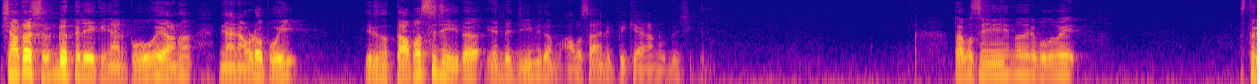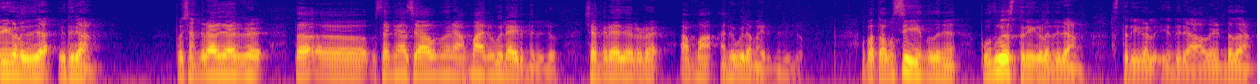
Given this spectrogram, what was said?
ശതശൃംഗത്തിലേക്ക് ഞാൻ പോവുകയാണ്. ഞാൻ അവിടെ പോയി ഇരുന്ന് തപസ് ചെയ്ത് എന്റെ ജീവിതം അവസാനിപ്പിക്കാനാണ് ഉദ്ദേശിക്കുന്നത്. തപസ് ചെയ്യുന്നതിന് പൊതുവേ സ്ത്രീകൾ എതിരാണ്. ഇപ്പോൾ ശങ്കരാചാര്യർ സന്യാസിയാവുന്നതിന് അമ്മ അനുകൂലമായിരുന്നില്ലല്ലോ ശങ്കരാചാര്യരുടെ അമ്മ അനുകൂലമായിരുന്നില്ലല്ലോ. അപ്പോൾ തപസ് ചെയ്യുന്നതിന് പൊതുവെ സ്ത്രീകൾ എതിരാണ്. സ്ത്രീകൾ എതിരാവേണ്ടതാണ്.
